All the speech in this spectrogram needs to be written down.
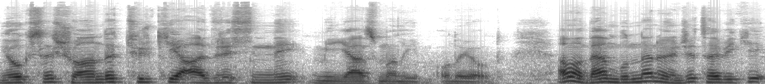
Yoksa şu anda Türkiye adresini mi yazmalıyım olay oldu. Ama ben bundan önce tabii ki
